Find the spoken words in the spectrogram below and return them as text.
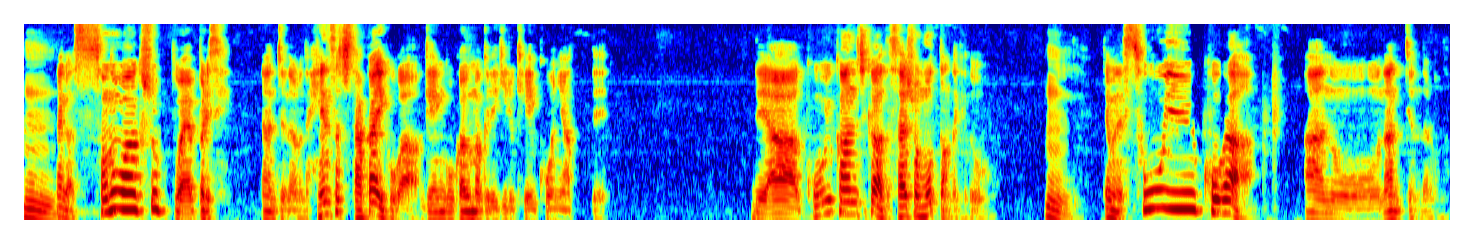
うん。なんかそのワークショップはやっぱり、なんていうんだろうな、偏差値高い子が言語化うまくできる傾向にあって、で、ああ、こういう感じかって最初思ったんだけど、うん。でもね、そういう子が、あのーなんて言うんだろうな。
